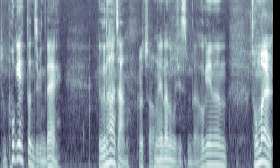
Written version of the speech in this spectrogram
좀 포기했던 집인데 은하장이라는 그렇죠. 곳이 있습니다. 거기는 정말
